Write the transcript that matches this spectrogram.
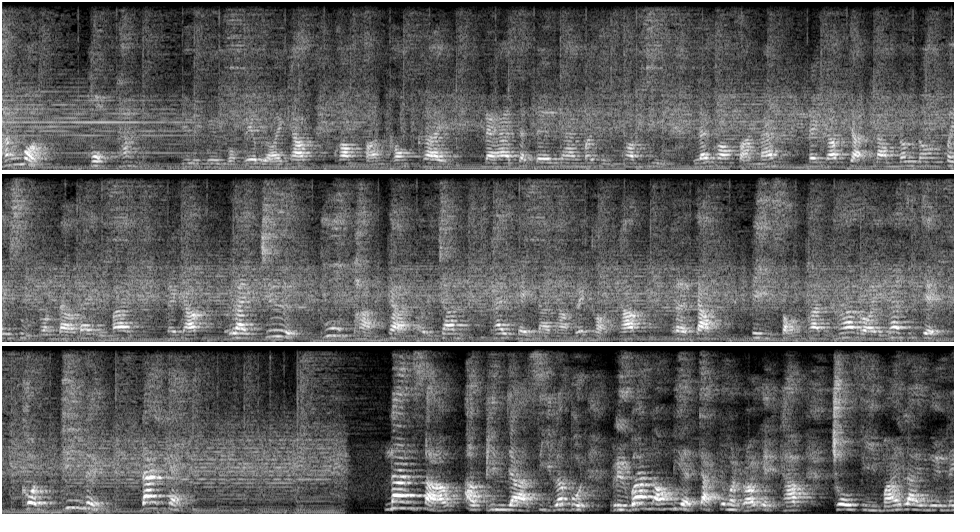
ทั้งหมด 6 ท่าน อยู่ในมือผมเรียบร้อยครับ ความฝันของใครนะฮะจะเดินทางมาถึงความจริง และความฝันนั้นนะครับจะนำน้องๆไปสู่ดวงดาวได้หรือไม่นะครับรายชื่อผู้ผ่านการออดิชั่นค่ายเพลงนาทามเรคคอร์ดครับ ประจำปี 2557 คนที่ 1 ได้แก่ นางสาวอภิญญาศีระบุตร หรือว่าน้องเดียจากจังหวัดร้อยเอ็ดครับ โชว์ฝีไม้ลายมือใน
